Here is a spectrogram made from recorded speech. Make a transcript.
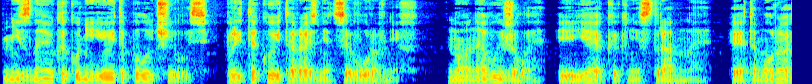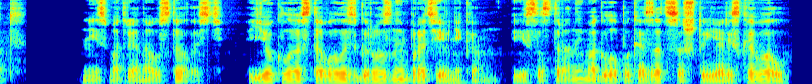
Не знаю, как у нее это получилось, при такой-то разнице в уровнях. Но она выжила, и я, как ни странно, этому рад. Несмотря на усталость, Йокла оставалась грозным противником, и со стороны могло показаться, что я рисковал,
